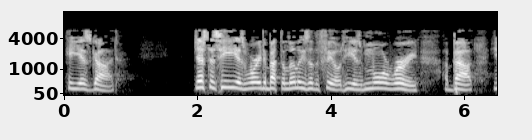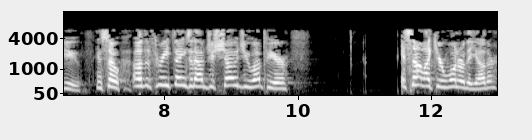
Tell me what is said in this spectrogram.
He is God. Just as he is worried about the lilies of the field, he is more worried about you. And so, of the three things that I've just showed you up here, it's not like you're one or the other.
